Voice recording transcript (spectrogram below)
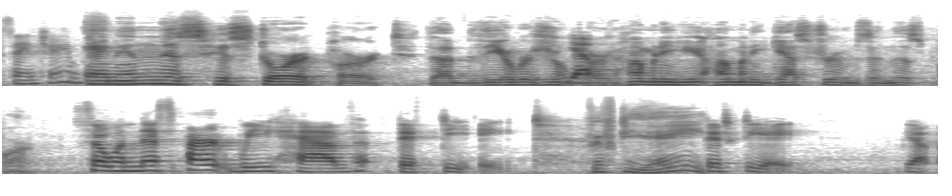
St. James. And in this historic part, the, the original Yep. part, how many how many guest rooms in this part? so in this part, we have 58. 58. 58. Yep.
